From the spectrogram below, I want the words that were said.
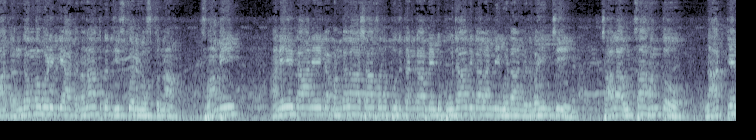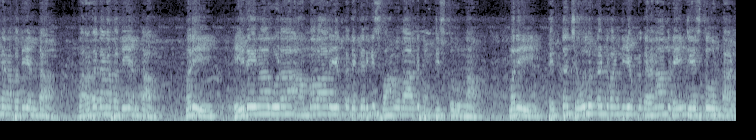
ఆ గంగమ్మ ఒడికి ఆ గణనాథుడు తీసుకొని వస్తున్నాం. స్వామి అనేక అనేక మంగళాశాసన పూరితంగా మీకు పూజాధికాలన్నీ కూడా నిర్వహించి చాలా ఉత్సాహంతో నాట్య గణపతి అంటాం వరద గణపతి అంటాం మరి ఏదైనా కూడా ఆ అమ్మవారి యొక్క దగ్గరికి స్వామివారిని పంపిస్తూ ఉన్నాం. మరి పెద్ద చెవులున్నటువంటి యొక్క గణనాథుడు ఏం చేస్తూ ఉంటాడు?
